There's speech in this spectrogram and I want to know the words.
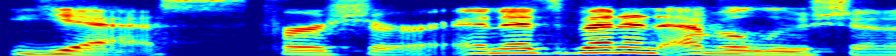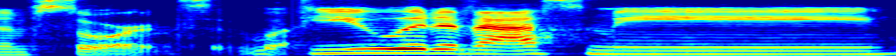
Yes, for sure. And it's been an evolution of sorts. If you would have asked me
